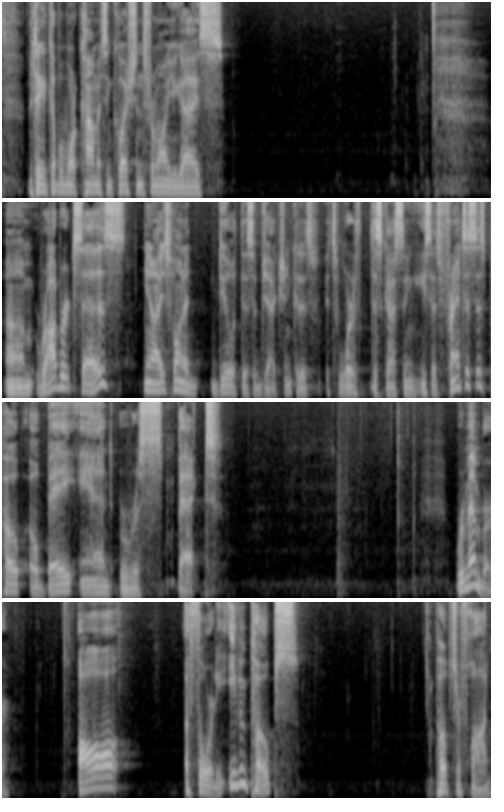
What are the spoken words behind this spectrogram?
I'll take a couple more comments and questions from all you guys. Um, Robert says, you know, I just want to deal with this objection because it's it's worth discussing. He says, Francis is Pope, obey and respect. Remember, all authority, even popes, popes are flawed.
